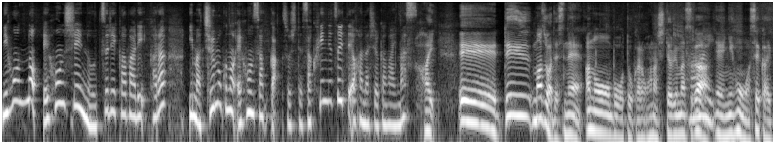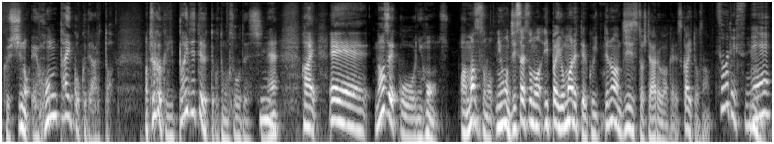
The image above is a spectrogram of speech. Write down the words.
日本の絵本シーンの移り変わりから今注目の絵本作家そして作品についてお話を伺いますはい、えー、でまずはですねあの冒頭からお話ししておりますが、はいえー日本は世界屈指の絵本大国であると。まあ、とにかくいっぱい出てるってこともそうですしね、はいえーなぜこう日本あまずその日本実際そのいっぱい読まれてる国っていうのは事実としてあるわけですか伊藤さん。そうですね。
